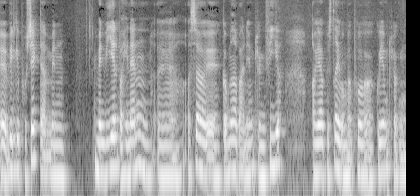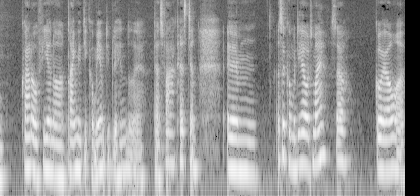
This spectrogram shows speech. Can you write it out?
øh, hvilke projekter, men men vi hjælper hinanden, øh, og så øh, går medarbejderne hjem klokken 4, og jeg bestræber mig på at gå hjem klokken kvart over fire, når drengene de kommer hjem, de bliver hentet af deres far, Christian. Øhm, og så kommer de her over til mig, så går jeg over og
